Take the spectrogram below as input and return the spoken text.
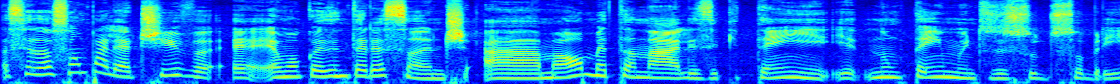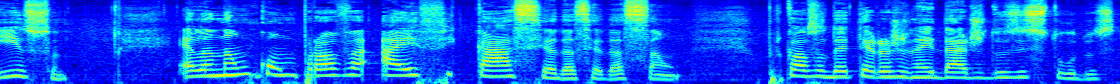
a sedação paliativa é, é, uma coisa interessante. A maior meta-análise que tem, e não tem muitos estudos sobre isso, ela não comprova a eficácia da sedação, por causa da heterogeneidade dos estudos.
